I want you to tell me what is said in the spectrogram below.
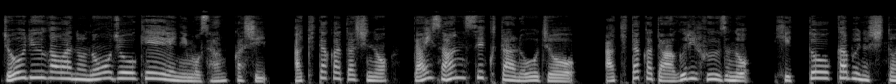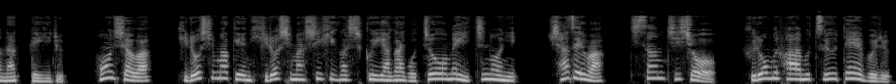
上流側の農場経営にも参加し、秋田方市の第三セクター農場、秋田方アグリフーズの筆頭株主となっている。本社は、広島県広島市東区屋が5丁目1の2。社税は、地産地消、フロムファーム2テーブル。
